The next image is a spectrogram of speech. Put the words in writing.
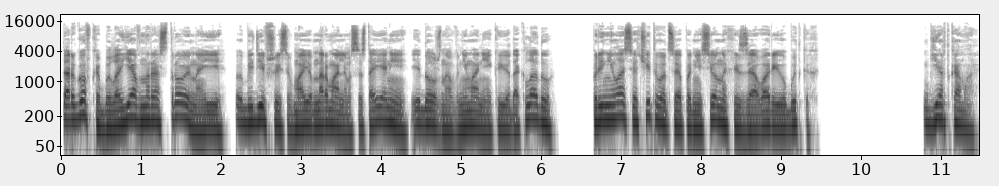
Торговка была явно расстроена и, убедившись в моем нормальном состоянии и должном внимании к ее докладу, принялась отчитываться о понесенных из-за аварии убытках. «Герд Камар,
